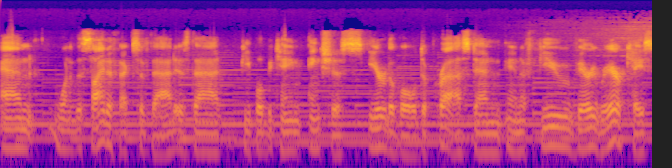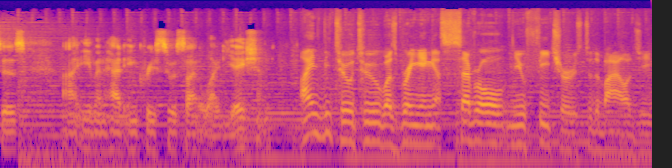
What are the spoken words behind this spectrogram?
And one of the side effects of that is that people became anxious, irritable, depressed, and in a few very rare cases, uh, even had increased suicidal ideation. INV202 was bringing several new features to the biology.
